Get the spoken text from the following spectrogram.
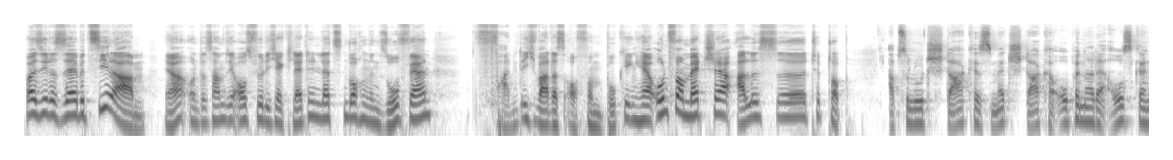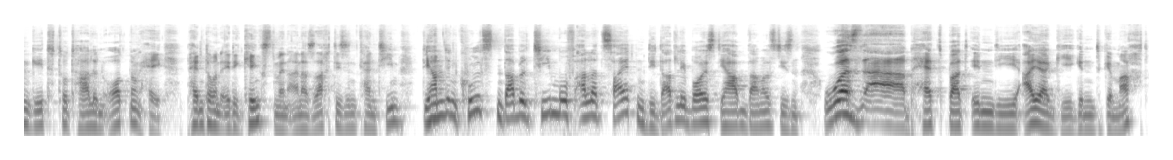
weil sie dasselbe Ziel haben. Ja, und das haben sie ausführlich erklärt in den letzten Wochen. Insofern fand ich, war das auch vom Booking her und vom Match her alles äh, tipptopp. Absolut starkes Match, starker Opener. Der Ausgang geht total in Ordnung. Hey, Penta und Eddie Kingston, wenn einer sagt, die sind kein Team, die haben den coolsten Double-Team-Move aller Zeiten. Die Dudley Boys, die haben damals diesen What's up Headbutt in die Eiergegend gemacht.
